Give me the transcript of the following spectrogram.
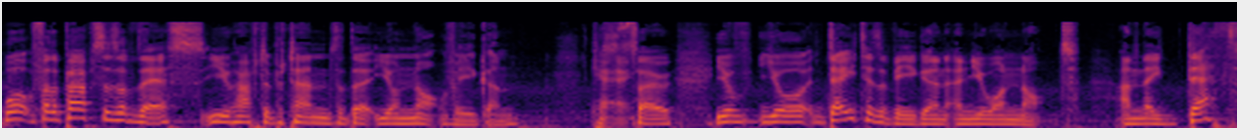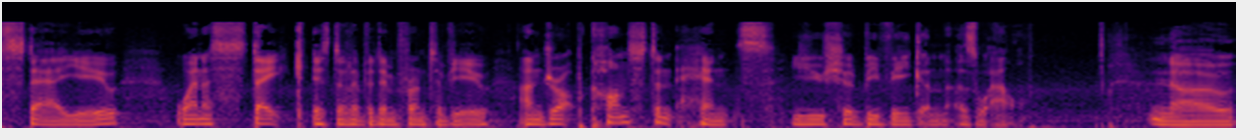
Well, for the purposes of this, you have to pretend that you're not vegan. Okay. So your your date is a vegan and you are not, and they death stare you when a steak is delivered in front of you and drop constant hints you should be vegan as well. No,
